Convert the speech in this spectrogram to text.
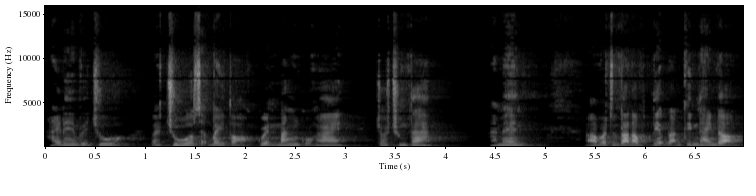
hãy đến với Chúa và Chúa sẽ bày tỏ quyền năng của ngài cho chúng ta. Amen. À, và chúng ta đọc tiếp đoạn kinh thánh đó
